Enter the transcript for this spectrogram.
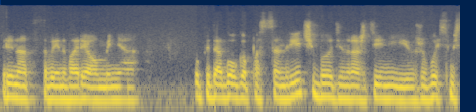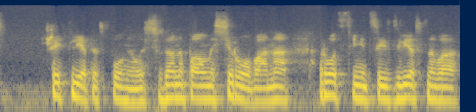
13 января у меня у педагога по сцен речи был день рождения, и уже 86 лет исполнилось. Сюзанна Павловна Серова. Она родственница известного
